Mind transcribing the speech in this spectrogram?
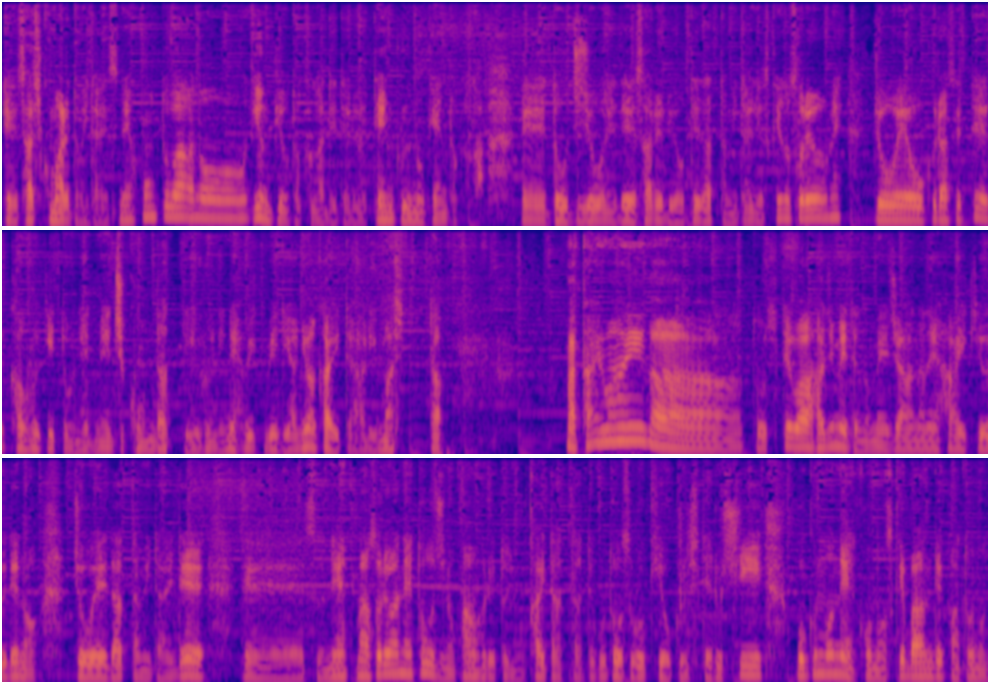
えー差し込まれたみたいですね。本当は、あの、ユンピョとかが出てる天空の剣とかが、えー同時上映でされる予定だったみたいですけど、それをね、上映を遅らせて、カンフーキットをね、ねじ込んだっていうふうにね、ウィキペディアには書いてありました。まあ、台湾映画としては初めてのメジャーなね、配給での上映だったみたいで、えーすね。まあ、それはね、当時のパンフレットにも書いてあったってことをすごく記憶してるし、僕もね、このスケバンデカとの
